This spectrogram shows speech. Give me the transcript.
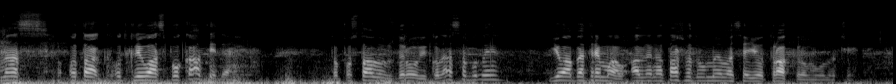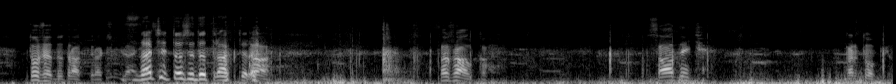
У нас отак от кліва спокат іде, то поставив здорові колеса були, його аби тримав, але Наташа домилася його трактором волочити. Теж до трактора чіпляє. Значить, теж до трактора. Так. Сажалка. Садить картоплю.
